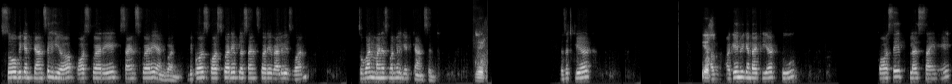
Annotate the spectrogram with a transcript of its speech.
So we can cancel here cos square a, sin square a, and one because cos square a plus sin square a value is one. So one minus one will get cancelled. Zero. Is it clear? Yes. Again, we can write here 2 cos A plus sin A.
